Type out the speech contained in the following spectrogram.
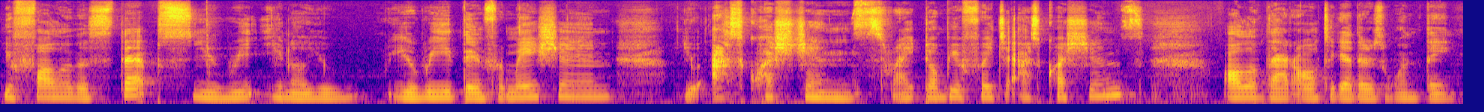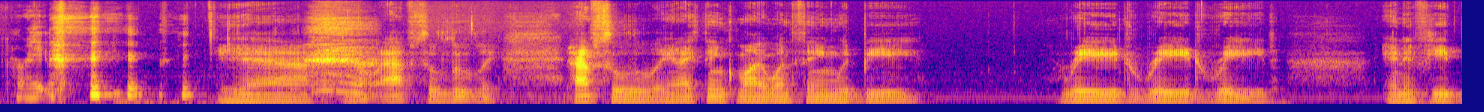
You follow the steps. You read, you know, you you read the information. You ask questions, right? Don't be afraid to ask questions. All of that all together is one thing, right? yeah. No, absolutely, absolutely. And I think my one thing would be read, read, read. And if you,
